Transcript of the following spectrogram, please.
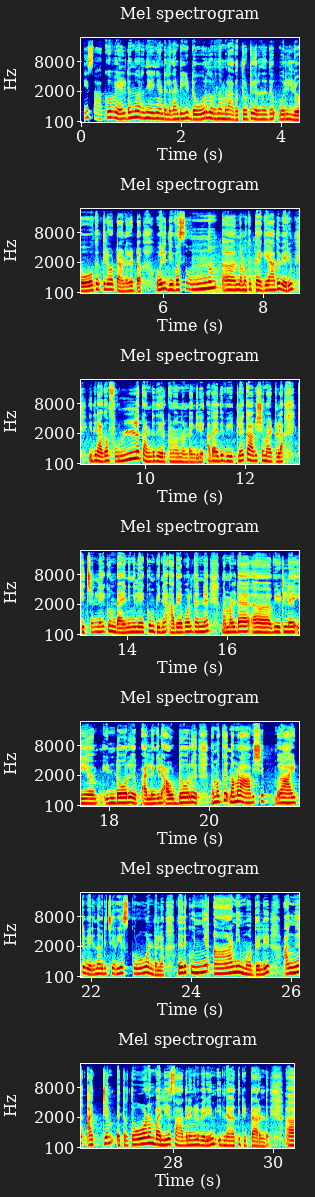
ഈ സാക്കോ വേൾഡ് എന്ന് പറഞ്ഞു കഴിഞ്ഞാണ്ടല്ലോ അതാണ്ട് ഈ ഡോർ തുറന്ന് നമ്മൾ അകത്തോട്ട് കയറുന്നത് ഒരു ലോകത്തിലോട്ടാണ് കേട്ടോ. ഒരു ദിവസം ഒന്നും നമുക്ക് തികയാതെ വരും. ഇതിനകം ഫുള്ള് കണ്ടു തീർക്കണമെന്നുണ്ടെങ്കിൽ. അതായത് വീട്ടിലേക്ക് ആവശ്യമായിട്ടുള്ള കിച്ചണിലേക്കും ഡൈനിങ്ങിലേക്കും പിന്നെ അതേപോലെ തന്നെ നമ്മളുടെ വീട്ടിലെ ഇൻഡോറ് അല്ലെങ്കിൽ ഔട്ട്ഡോറ് നമുക്ക് നമ്മൾ ആവശ്യമായിട്ട് വരുന്ന ഒരു ചെറിയ സ്ക്രൂ ഉണ്ടല്ലോ. അതായത് കുഞ്ഞ് ആണി മുതൽ അങ്ങ് അറ്റം എത്രത്തോളം വലിയ സാധനങ്ങൾ വരെയും ഇതിനകത്ത് കിട്ടാറുണ്ട്.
